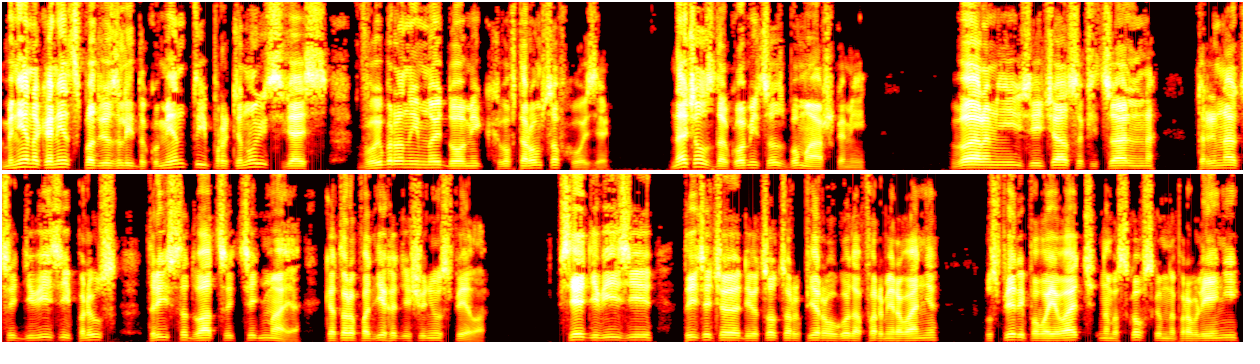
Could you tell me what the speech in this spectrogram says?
Мне, наконец, подвезли документы и протянули связь в выбранный мной домик во втором совхозе. Начал знакомиться с бумажками. В армии сейчас официально 13 дивизий плюс 327-я, которая подъехать еще не успела. Все дивизии 1941 года формирования успели повоевать на московском направлении,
